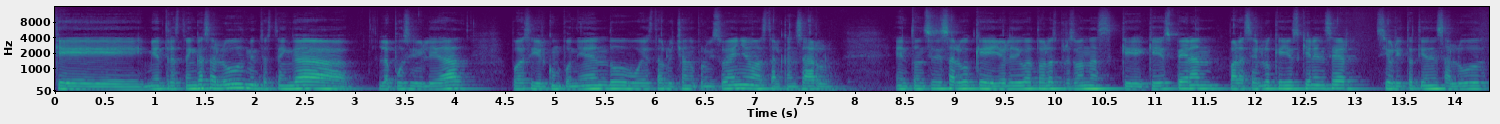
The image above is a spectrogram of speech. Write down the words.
que mientras tenga salud, mientras tenga la posibilidad, voy a seguir componiendo, voy a estar luchando por mi sueño hasta alcanzarlo. Entonces es algo que yo le digo a todas las personas que, que esperan para hacer lo que ellos quieren ser, si ahorita tienen salud,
